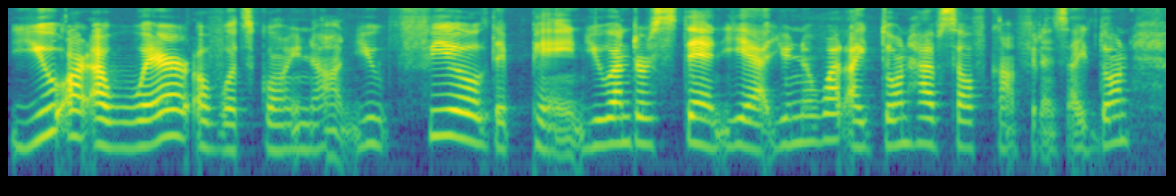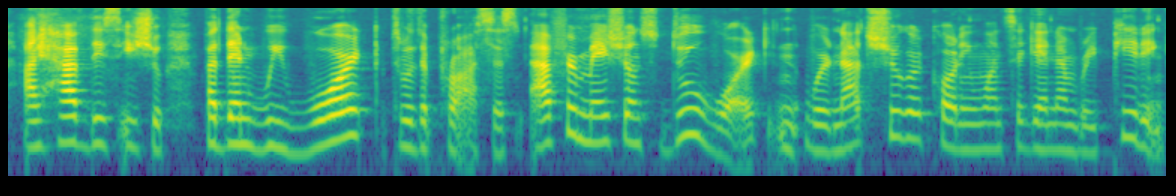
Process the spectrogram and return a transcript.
You are aware of what's going on. You feel the pain. You understand. Yeah you know what? I don't have self-confidence. I don't i have this issue. But then we work through the process. Affirmations do work. We're not sugarcoating. Once again i'm repeating.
